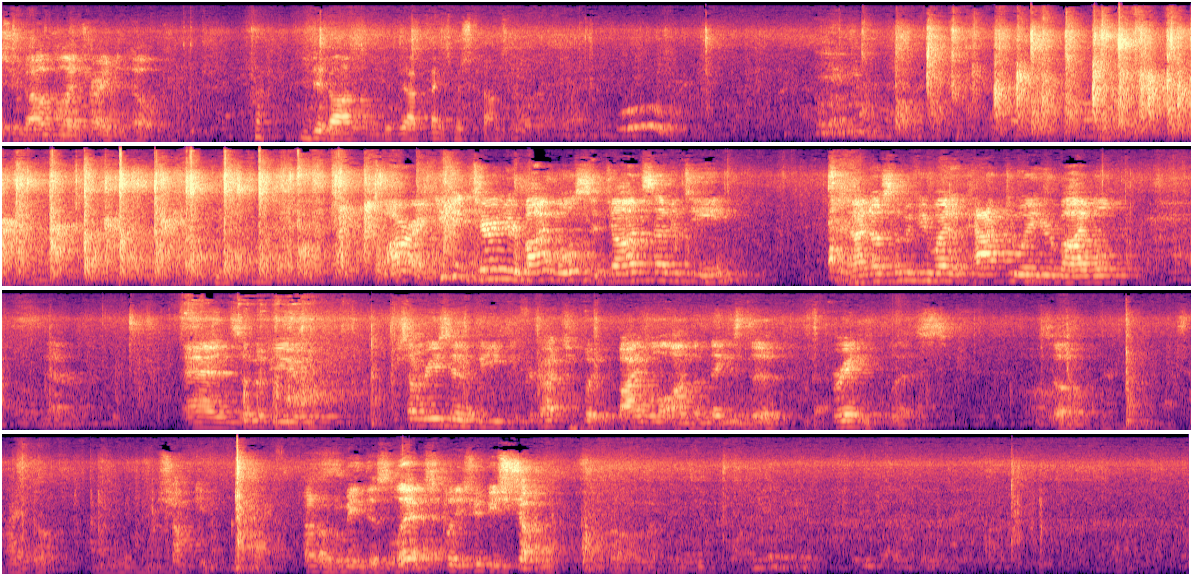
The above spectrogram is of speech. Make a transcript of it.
Mr. Gospel, I tried to help. You did awesome. Good job. Thanks, Mr. Thompson. All right, you can turn your Bibles to John 17. And I know some of you might have packed away your Bible. Never. And some of you, for some reason, we forgot to put Bible on the things to bring list. So, I know. Shocking. I don't know who made this list, but he should be shocked.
